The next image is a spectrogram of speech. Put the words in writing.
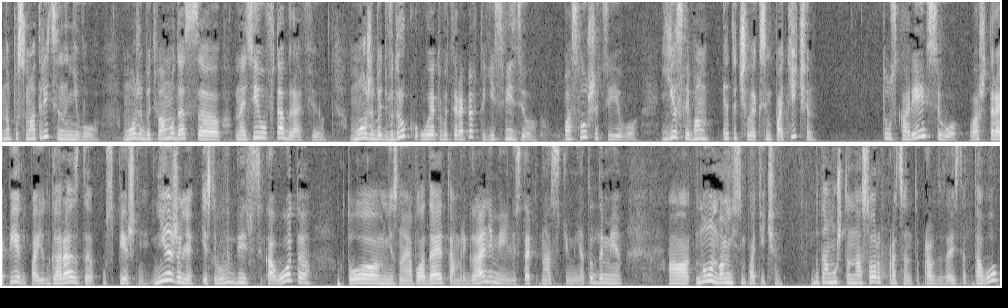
но посмотрите на него. Может быть, вам удастся найти его фотографию. Может быть, вдруг у этого терапевта есть видео. Послушайте его. Если вам этот человек симпатичен, то, скорее всего, ваша терапия пойдет гораздо успешнее, нежели если вы выберете кого-то, кто, не знаю, обладает там регалиями или 115 методами, а, но он вам не симпатичен. Потому что на 40%, правда, зависит от того,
